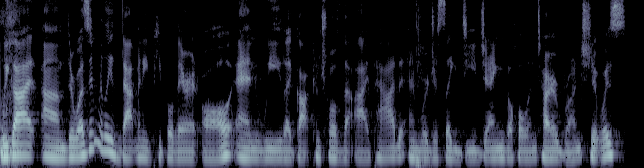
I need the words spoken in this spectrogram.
We got um there wasn't really that many people there at all and we like got control of the iPad and we're just like DJing the whole entire brunch. It was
